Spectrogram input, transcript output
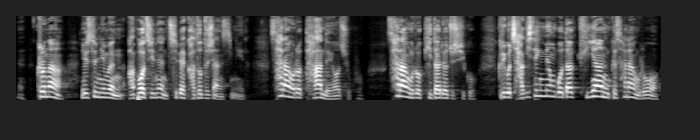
네, 그러나 예수님은 아버지는 집에 가둬두지 않습니다. 사랑으로 다 내어주고, 사랑으로 기다려주시고, 그리고 자기 생명보다 귀한 그 사랑으로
